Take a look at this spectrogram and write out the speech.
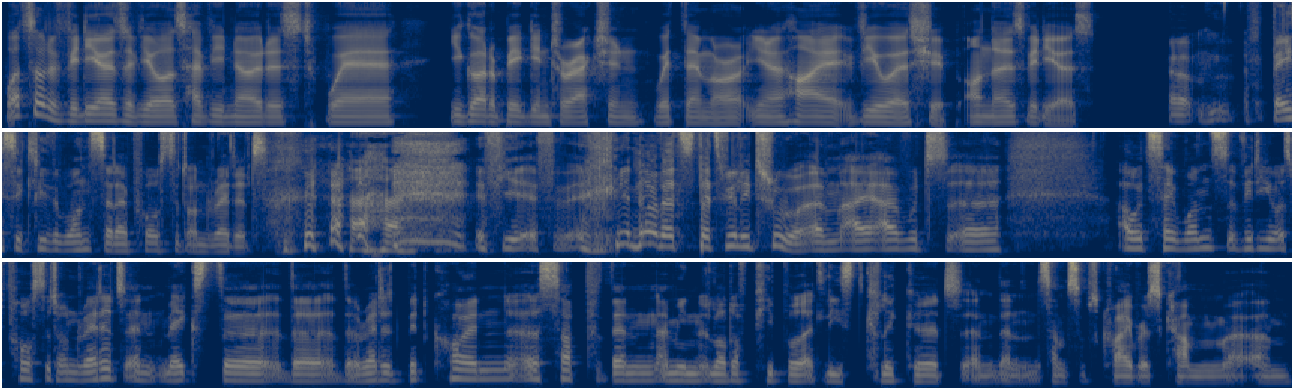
what sort of videos of yours have you noticed where you got a big interaction with them, or you know, high viewership on those videos? Um, basically the ones that I posted on Reddit. if you, if no, that's that's really true. Um, I I would uh, I would say once a video is posted on Reddit and makes the the, the Reddit Bitcoin uh, sub, then I mean a lot of people at least click it, and then some subscribers come. Um,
